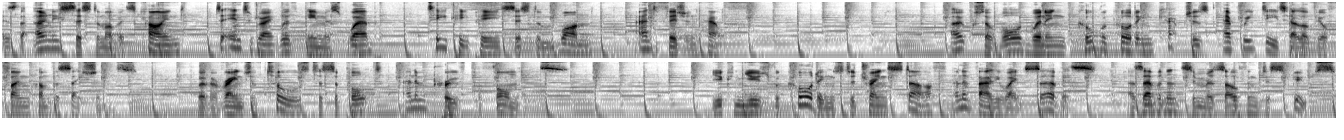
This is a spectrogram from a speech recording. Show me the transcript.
is the only system of its kind to integrate with EMIS Web, TPP System 1 and Vision Health. Oak's award-winning call recording captures every detail of your phone conversations, with a range of tools to support and improve performance. You can use recordings to train staff and evaluate service, as evidence in resolving disputes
